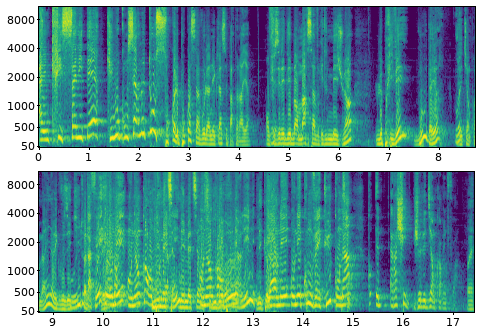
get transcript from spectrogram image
à une crise sanitaire qui nous concerne tous. Pourquoi, pourquoi ça a volé un éclat ce partenariat? On faisait les débats en mars, avril, mai, juin. Le privé, vous d'ailleurs, vous étiez en première ligne avec vos équipes. Oui, tout à fait. Et on est, on est encore en Les première médecins- ligne. les médecins on est encore en première ligne. mais que et là- on est, on est convaincu qu'on a. Euh, Rachid, je le dis encore une fois. Ouais.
